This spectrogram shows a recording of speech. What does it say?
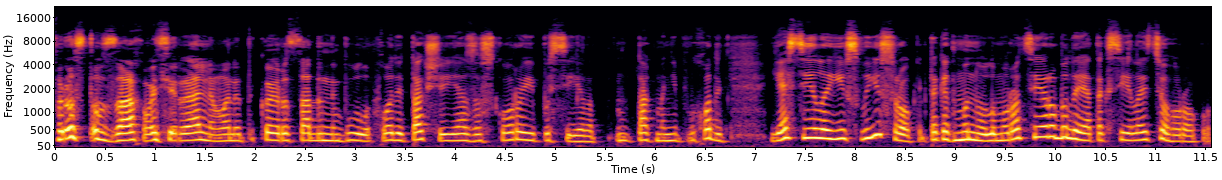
просто в захваті. Реально, в мене такої розсади не було. Ходить так, що я заскоро її посіяла. Ну так мені виходить. Я сіяла її в свої сроки, так як в минулому році я робила, я так сіяла і цього року.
